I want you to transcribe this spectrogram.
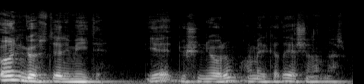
ön gösterimiydi diye düşünüyorum Amerika'da yaşananlar.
